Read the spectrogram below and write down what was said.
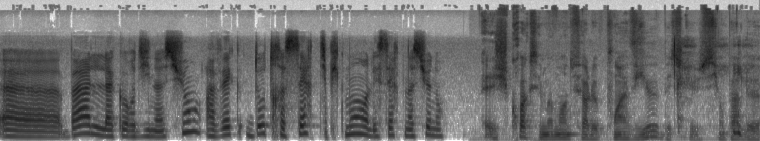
euh, bah, la coordination avec d'autres CERT, typiquement les CERT nationaux. Je crois que c'est le moment de faire le point vieux, parce que si on parle de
